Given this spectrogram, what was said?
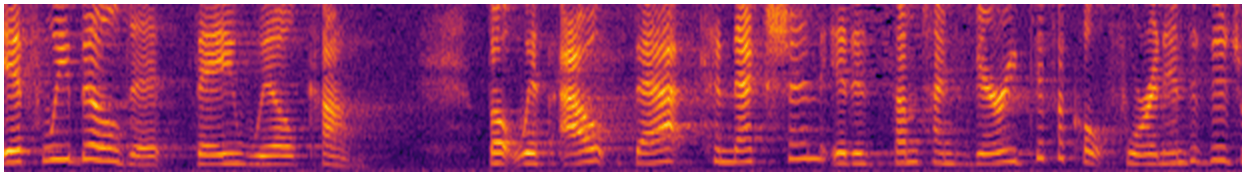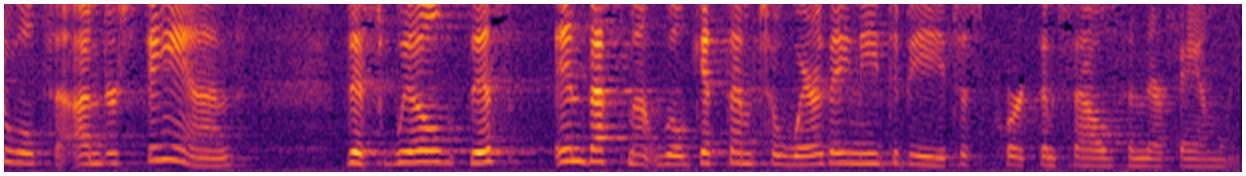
If we build it, they will come. But without that connection, it is sometimes very difficult for an individual to understand this will this investment will get them to where they need to be to support themselves and their family.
